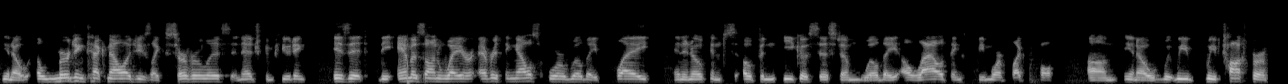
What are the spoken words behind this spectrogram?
you know, emerging technologies like serverless and edge computing? Is it the Amazon way or everything else, or will they play in an open open ecosystem? Will they allow things to be more flexible? Um, you know, we, we've we've talked for a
